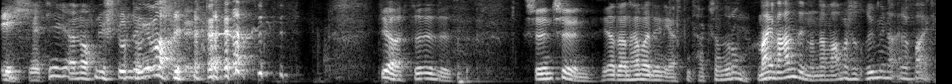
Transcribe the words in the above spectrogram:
ich hätte ja noch eine Stunde gewartet. Tja, so ist es. Schön, schön. Ja, dann haben wir den ersten Tag schon rum. Mein Wahnsinn, und dann waren wir schon drüben in der Isle of Wight.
